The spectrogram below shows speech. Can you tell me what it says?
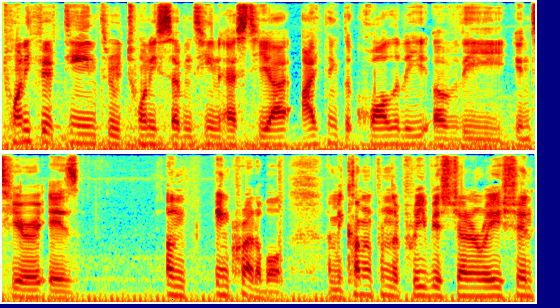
2015 through 2017 STI, I think the quality of the interior is un- incredible. I mean, coming from the previous generation,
